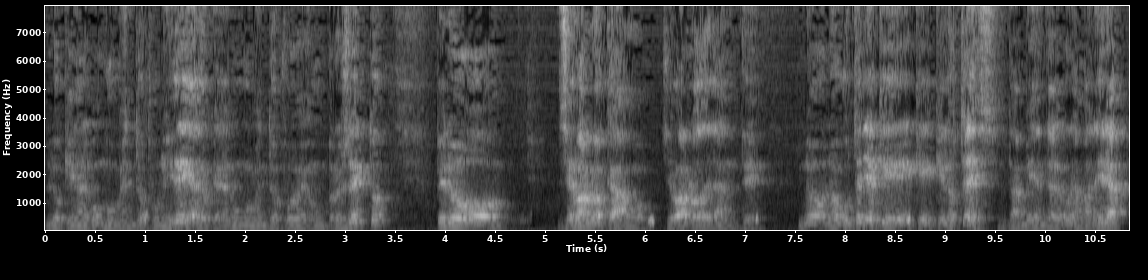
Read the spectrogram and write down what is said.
lo que en algún momento fue una idea, lo que en algún momento fue un proyecto, pero llevarlo a cabo, llevarlo adelante. No, nos gustaría que, los tres también, de alguna manera,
